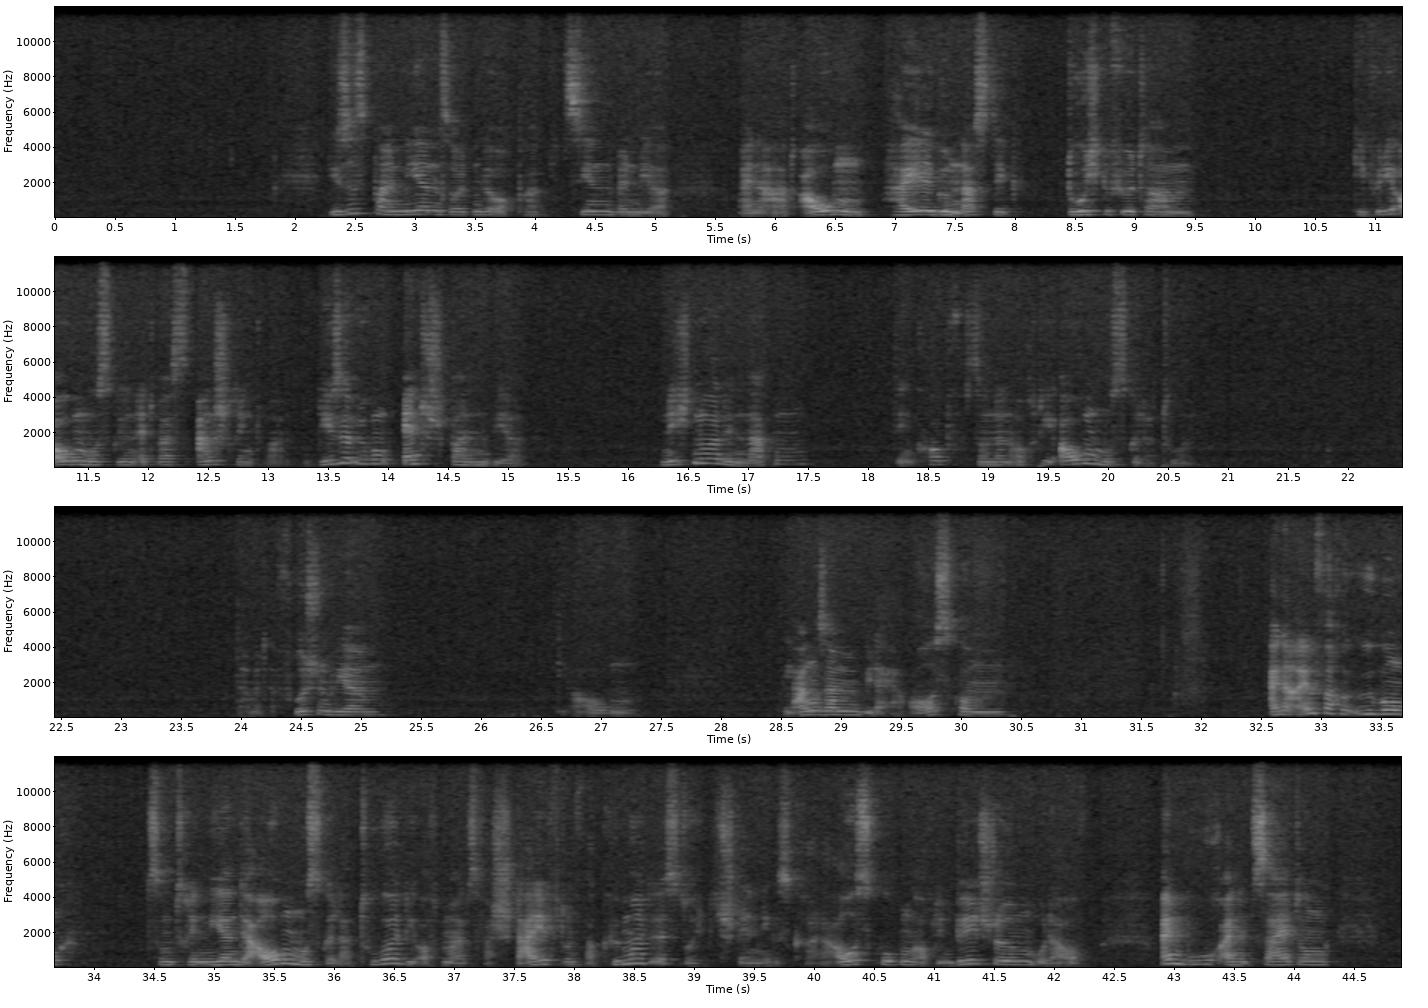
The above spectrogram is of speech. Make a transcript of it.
Dieses Palmieren sollten wir auch praktizieren, wenn wir eine Art Augenheilgymnastik durchgeführt haben, die für die Augenmuskeln etwas anstrengend waren. In dieser Übung entspannen wir nicht nur den Nacken, den Kopf, sondern auch die Augenmuskulatur. Damit erfrischen wir die Augen, langsam wieder herauskommen. Eine einfache Übung zum Trainieren der Augenmuskulatur, die oftmals versteift und verkümmert ist durch ständiges geradeausgucken auf den Bildschirm oder auf ein Buch, eine Zeitung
